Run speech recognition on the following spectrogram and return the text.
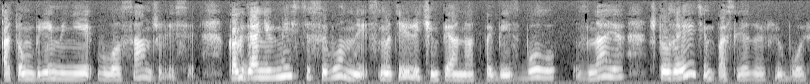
о том времени в Лос-Анджелесе, когда они вместе с Ивонной смотрели чемпионат по бейсболу, зная, что за этим последует любовь,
